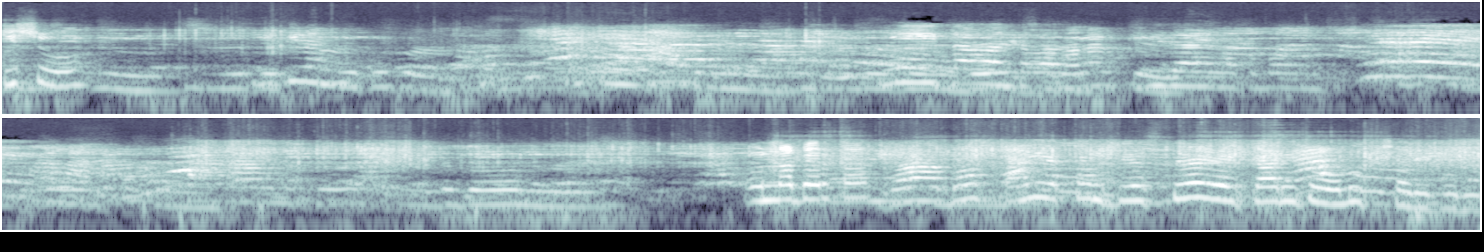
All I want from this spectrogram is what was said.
টিস্যু কর খালি এখন দেশে এই গাড়িতে হলুদ শাড়ি পরি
